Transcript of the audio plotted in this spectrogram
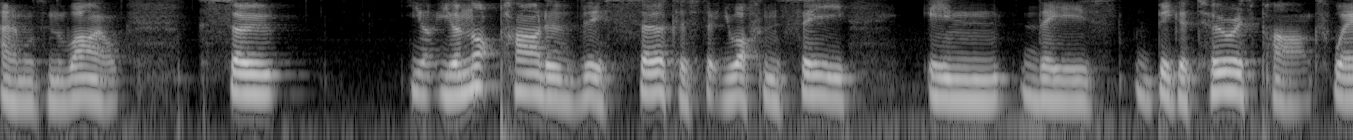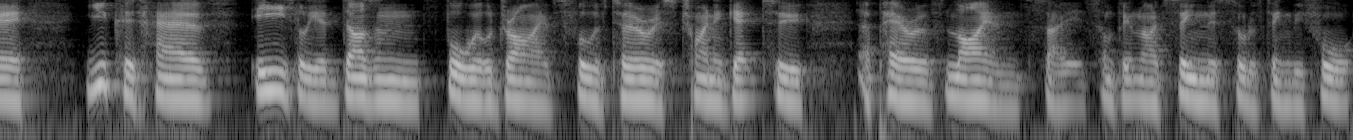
animals in the wild. So you're you're not part of this circus that you often see in these bigger tourist parks where you could have easily a dozen four wheel drives full of tourists trying to get to a pair of lions, say, something I've seen this sort of thing before.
